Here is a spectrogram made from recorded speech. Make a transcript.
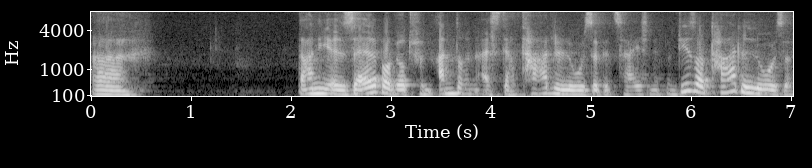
äh, Daniel selber wird von anderen als der Tadellose bezeichnet. Und dieser Tadellose,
